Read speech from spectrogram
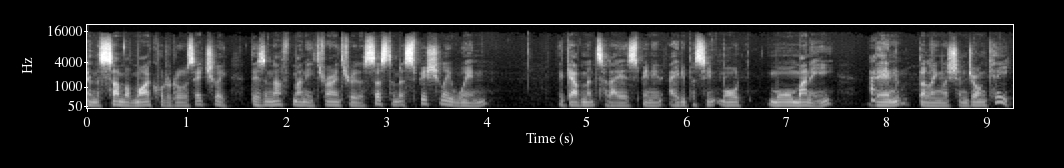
And the sum of my kōrero is actually there's enough money thrown through the system, especially when the government today is spending 80% more, more money okay. than Bill English and John Key.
